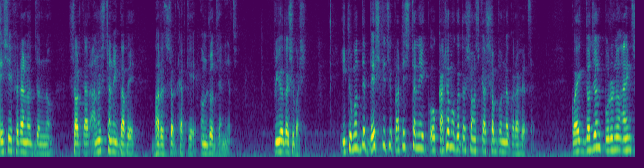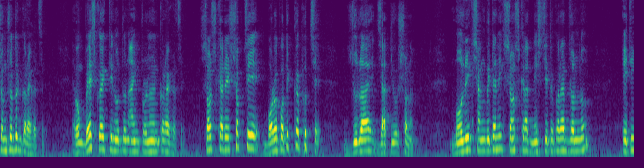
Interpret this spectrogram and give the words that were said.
দেশে ফেরানোর জন্য সরকার আনুষ্ঠানিকভাবে ভারত সরকারকে অনুরোধ জানিয়েছে। প্রিয় দেশবাসী ইতিমধ্যে বেশ কিছু প্রাতিষ্ঠানিক ও কাঠামোগত সংস্কার সম্পন্ন করা হয়েছে। কয়েক ডজন পুরনো আইন সংশোধন করা হয়েছে এবং বেশ কয়েকটি নতুন আইন প্রণয়ন করা হয়েছে। সংস্কারের সবচেয়ে বড় পদক্ষেপ হচ্ছে জুলাই জাতীয় সনদ। মৌলিক সাংবিধানিক সংস্কার নিশ্চিত করার জন্য এটি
